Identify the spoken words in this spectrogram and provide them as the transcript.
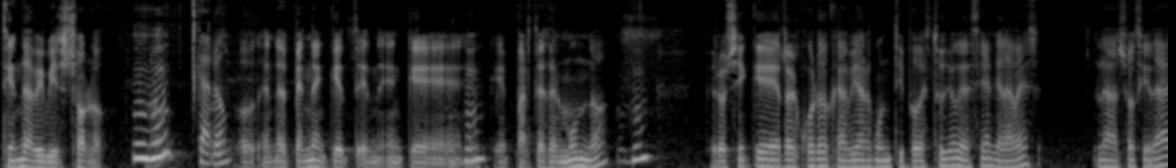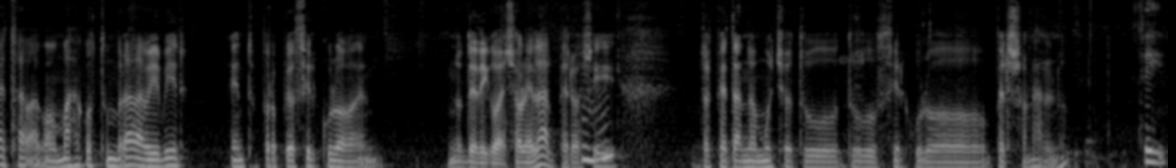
tiende a vivir solo. Ujú, claro. O- en- depende en qué, en, en qué, en qué partes del mundo. Pero sí que recuerdo que había algún tipo de estudio que decía que a la vez la sociedad estaba como más acostumbrada a vivir en tu propio círculo, en- no te digo de soledad, pero sí respetando mucho tu, tu círculo personal, ¿no? Sí,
